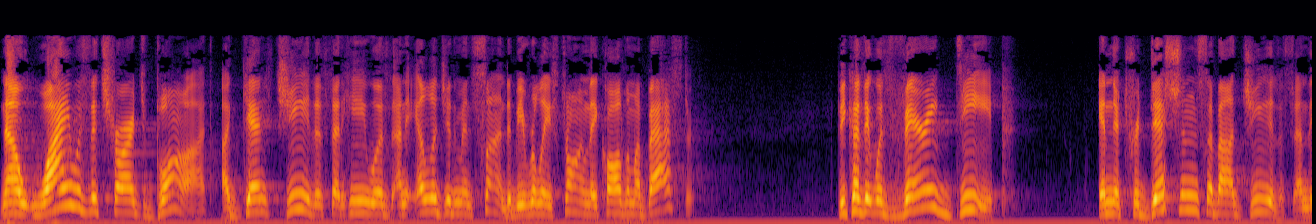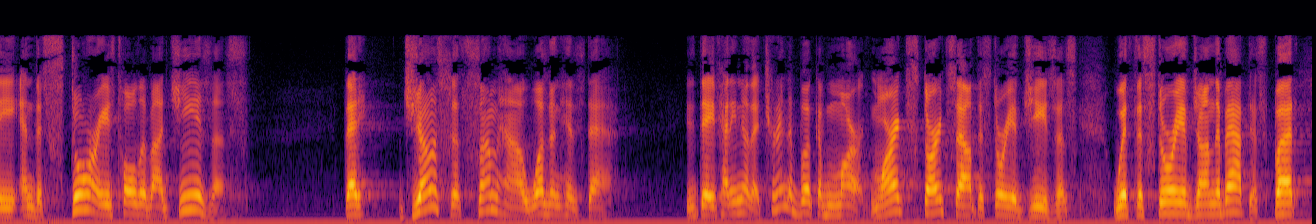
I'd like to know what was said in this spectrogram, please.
Now, why was the charge brought against Jesus that he was an illegitimate son? To be really strong, they called him a bastard because it was very deep in the traditions about Jesus and the, and the stories told about Jesus that Joseph somehow wasn't his dad. Dave, how do you know that? Turn in the book of Mark. Mark starts out the story of Jesus with the story of John the Baptist. But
